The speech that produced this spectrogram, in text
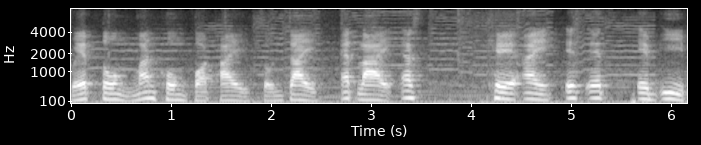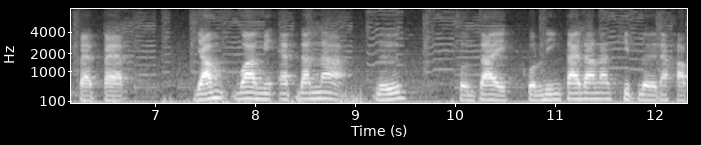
เว็บตรงมั่นคงปลอดภัย สนใจ แอดไลน์ s k i s s m e 8 8ย้ำว่ามีแอดด้านหน้า หรือสนใจกดลิงก์ใต้ด้านล่างคลิปเลยนะครับ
